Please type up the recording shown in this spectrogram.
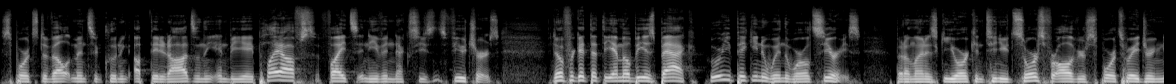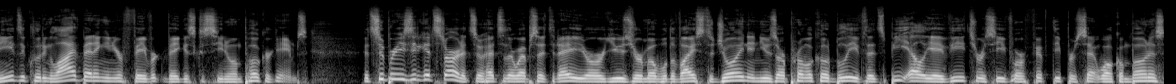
sports developments, including updated odds on the NBA playoffs, fights, and even next season's futures. Don't forget that the MLB is back. Who are you picking to win the World Series? BetOnline is your continued source for all of your sports wagering needs, including live betting in your favorite Vegas casino and poker games. It's super easy to get started, so head to their website today or use your mobile device to join and use our promo code BLEAV, that's B L E A V, to receive your 50% welcome bonus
